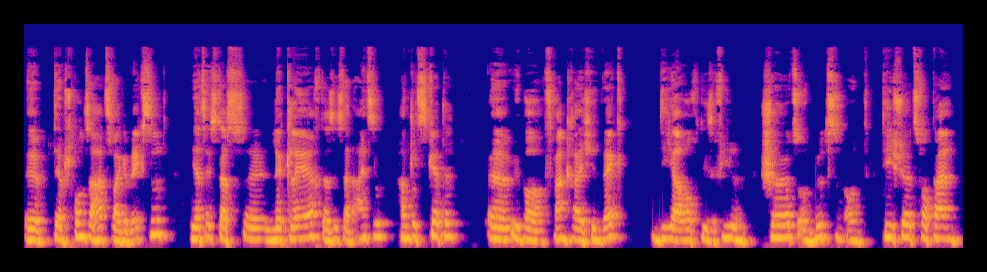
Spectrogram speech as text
Äh, der Sponsor hat zwar gewechselt, Jetzt ist das äh, Leclerc, das ist eine Einzelhandelskette äh, über Frankreich hinweg, die ja auch diese vielen Shirts und Mützen und T-Shirts verteilen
